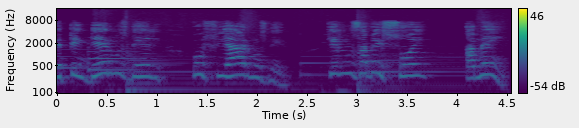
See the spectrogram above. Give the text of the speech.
dependermos dele, confiarmos nele. Que Ele nos abençoe. Amém.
